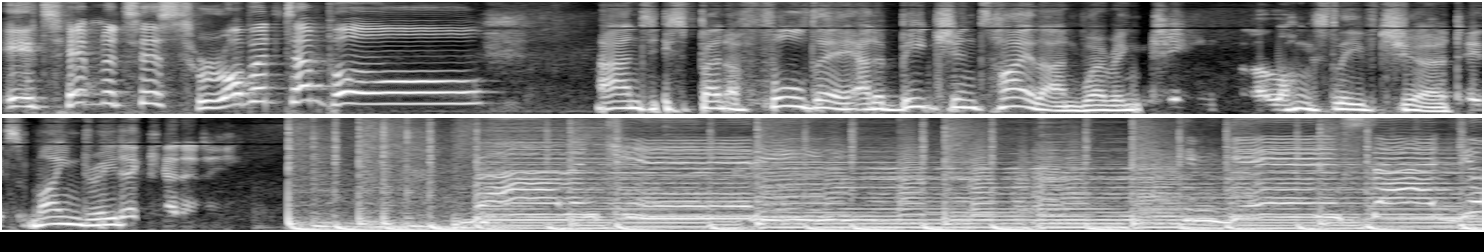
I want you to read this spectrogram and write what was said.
It's hypnotist Robert Temple. And he spent a full day at a beach in Thailand wearing jeans and a long sleeved shirt. It's Mind Reader Kennedy. Rob and Kennedy can get inside your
